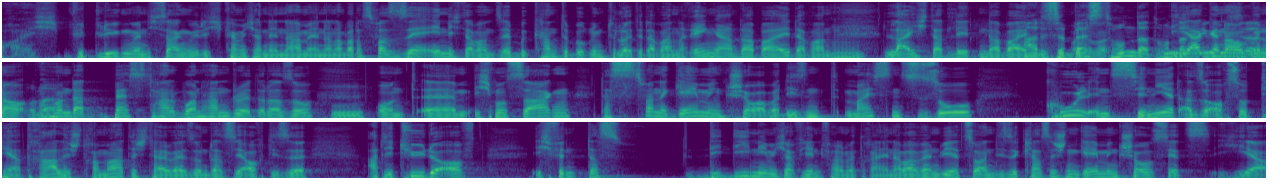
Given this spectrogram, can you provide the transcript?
boah, ich würde lügen, wenn ich sagen würde, ich kann mich an den Namen erinnern, aber das war sehr ähnlich. Da waren sehr bekannte, berühmte Leute. Da waren Ringer dabei, da waren Leichtathleten dabei. Ah, diese Best war- 100, 100 Ja, genau, genau. oder? 100, Best 100 oder so. Mhm. Und ähm, ich muss sagen, das ist zwar eine Gaming-Show, aber die sind meistens so cool inszeniert, also auch so theatralisch, dramatisch teilweise. Und das ist ja auch diese Attitüde oft. Ich finde, das. Die, die nehme ich auf jeden Fall mit rein. Aber wenn wir jetzt so an diese klassischen Gaming-Shows jetzt hier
